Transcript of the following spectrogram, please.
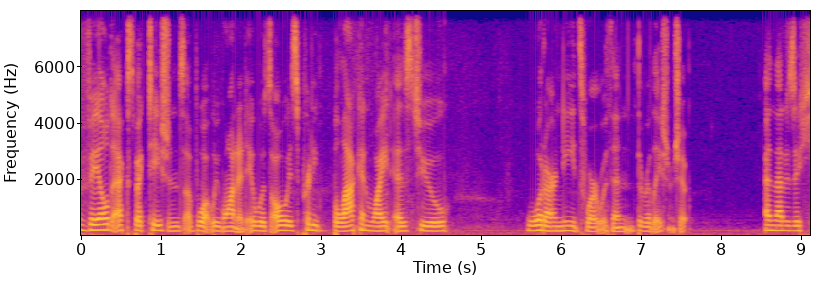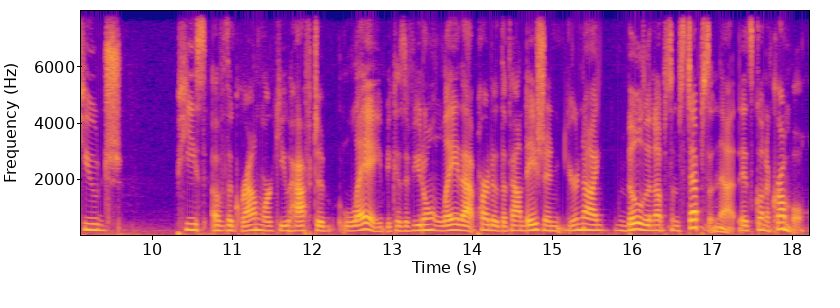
veiled expectations of what we wanted. It was always pretty black and white as to what our needs were within the relationship. And that is a huge piece of the groundwork you have to lay because if you don't lay that part of the foundation, you're not building up some steps in that. It's going to crumble.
